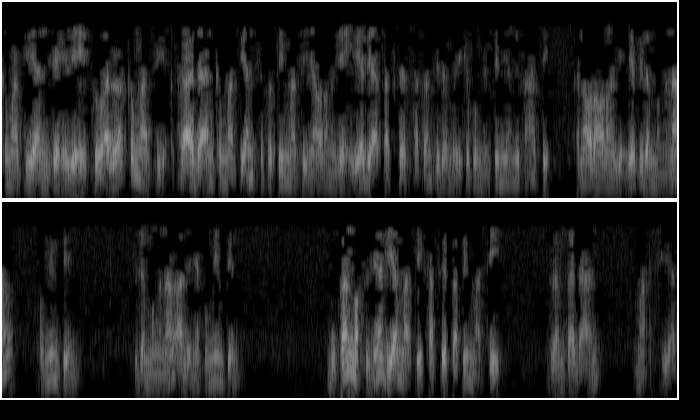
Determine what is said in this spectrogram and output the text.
kematian jahiliyah itu adalah kemati keadaan kematian seperti matinya orang jahiliyah di atas kesesatan tidak memiliki pemimpin yang ditaati. Karena orang-orang jahiliyah tidak mengenal pemimpin tidak mengenal adanya pemimpin bukan maksudnya dia mati kafir tapi mati dalam keadaan maksiat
